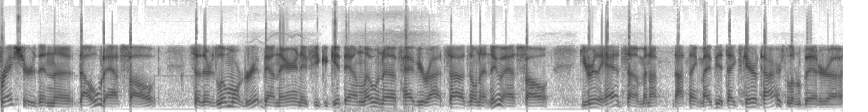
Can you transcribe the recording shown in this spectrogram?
fresher than the the old asphalt, so there's a little more grip down there. And if you could get down low enough, have your right sides on that new asphalt, you really had something. And I I think maybe it takes care of tires a little better. Uh,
